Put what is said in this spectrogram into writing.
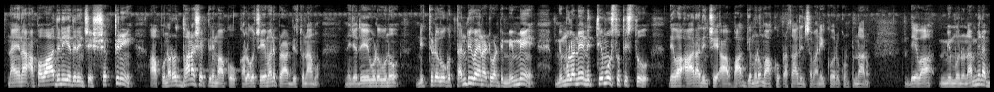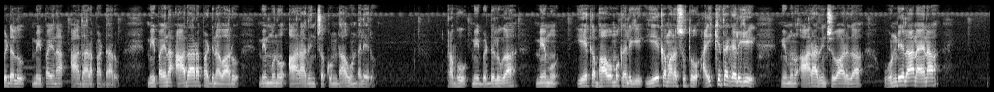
నాయన అపవాదిని ఎదిరించే శక్తిని ఆ పునరుద్ధాన శక్తిని మాకు కలుగ చేయమని ప్రార్థిస్తున్నాము. నిజదేవుడువును నిత్యుడవుకు తండ్రివైనటువంటి మిమ్మే మిమ్ములనే నిత్యము స్థుతిస్తూ దేవా ఆరాధించే ఆ భాగ్యమును మాకు ప్రసాదించమని కోరుకుంటున్నాను. దేవా మిమ్మును నమ్మిన బిడ్డలు మీపైన ఆధారపడ్డారు. మీపైన ఆధారపడిన వారు మిమ్మును ఆరాధించకుండా ఉండలేరు. ప్రభు మీ బిడ్డలుగా మేము ఏకభావము కలిగి ఏక మనస్సుతో ఐక్యత కలిగి మిమ్మను ఆరాధించువారుగా. ఉండేలా నాయన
